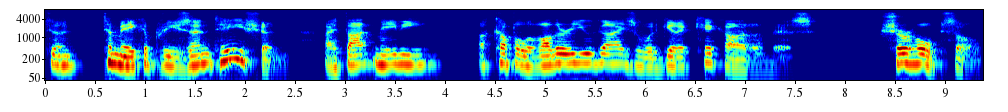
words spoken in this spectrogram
to, to make a presentation. I thought maybe a couple of other you guys would get a kick out of this. Sure hope so.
